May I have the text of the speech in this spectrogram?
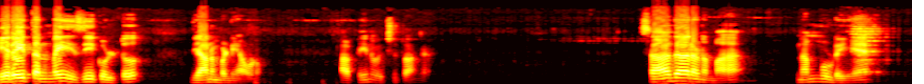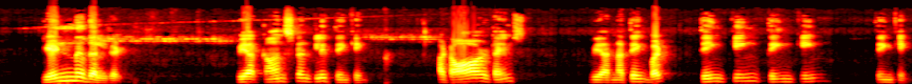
இறைத்தன்மை இஸ் ஈக்குவல் டு தியானம் பண்ணி ஆகணும் அப்படின்னு வச்சுட்டாங்க சாதாரணமா நம்முடைய எண்ணுதல்கள் we are constantly thinking at all times we are nothing but thinking thinking thinking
